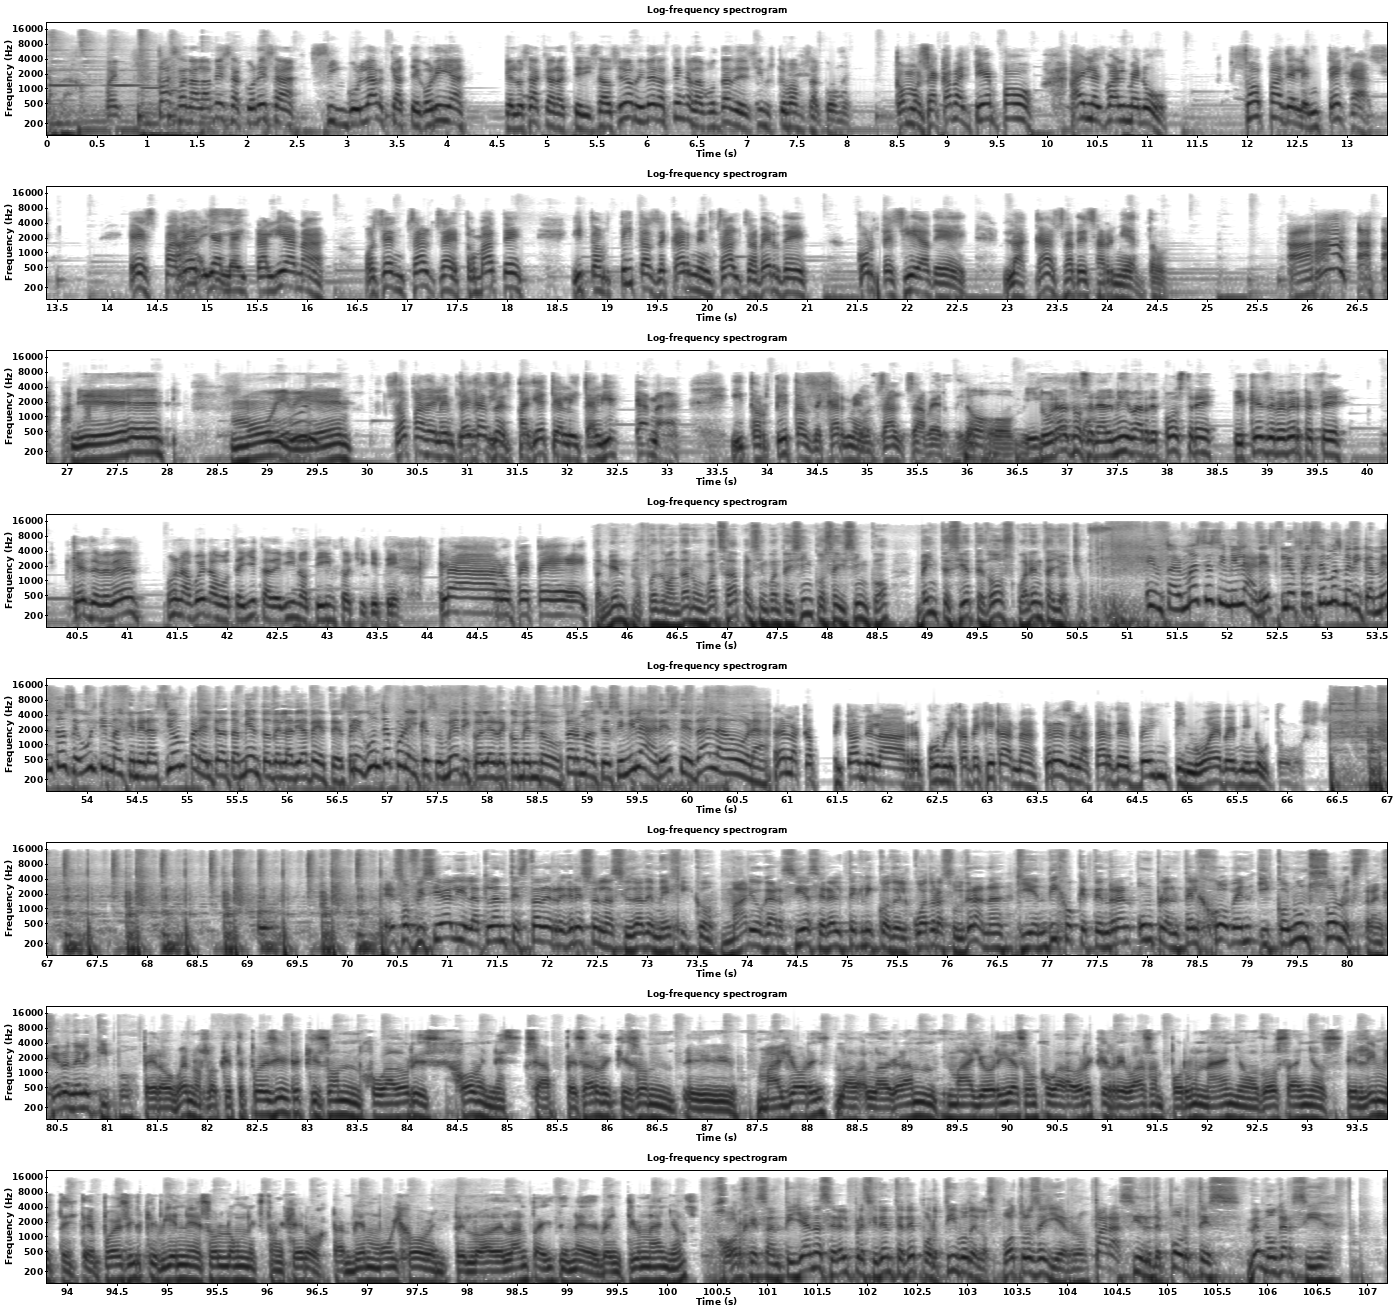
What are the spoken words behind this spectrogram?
pasan a la mesa con esa singular categoría que los ha caracterizado. Señor Rivera, tenga la bondad de decirnos qué vamos a comer. Como se acaba el tiempo, ahí les va el menú. Sopa de lentejas, espagueti a la italiana, o sea, en salsa de tomate y tortitas de carne en salsa verde, cortesía de la Casa de Sarmiento. Ah, Bien, muy Uy. bien. Sopa de lentejas, espagueti a la italiana y tortitas de carne en salsa verde. No, mi Duraznos en almíbar de postre. ¿Y qué es de beber, Pepe? ¿Qué es de beber? Una buena botellita de vino tinto, chiquitín. Claro, Pepe. También nos puede mandar un WhatsApp al 5565-27248. En farmacias similares le ofrecemos medicamentos de última generación para el tratamiento de la diabetes. Pregunte por el que su médico le recomendó. Farmacias similares te da la hora. En la capital de la República Mexicana, 3 de la tarde, 29 minutos. Es oficial y el Atlante está de regreso en la Ciudad de México. Mario García será el técnico del cuadro azulgrana, quien dijo que tendrán un plantel joven y con un solo extranjero en el equipo. Pero bueno, lo que te puedo decir es que son jugadores jóvenes, o sea, a pesar de que son eh, mayores, la, la gran mayoría son jugadores que rebasan por un año o dos años el límite. Te puedo decir que viene solo un extranjero, también muy joven, te lo adelanta ahí, tiene 21 años. Jorge Santillana será el presidente deportivo de los Potros de Hierro. Para Sir Deportes, Memo García.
